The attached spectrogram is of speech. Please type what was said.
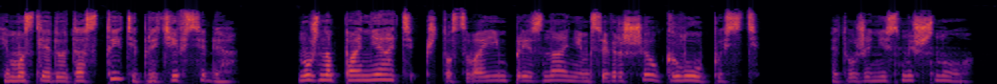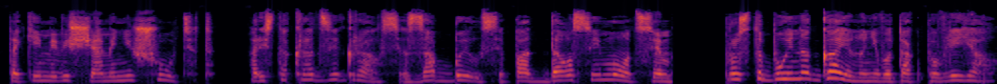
Ему следует остыть и прийти в себя. Нужно понять, что своим признанием совершил глупость. Это уже не смешно, такими вещами не шутят. Аристократ заигрался, забылся, поддался эмоциям. Просто бой на Гаю на него так повлиял.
